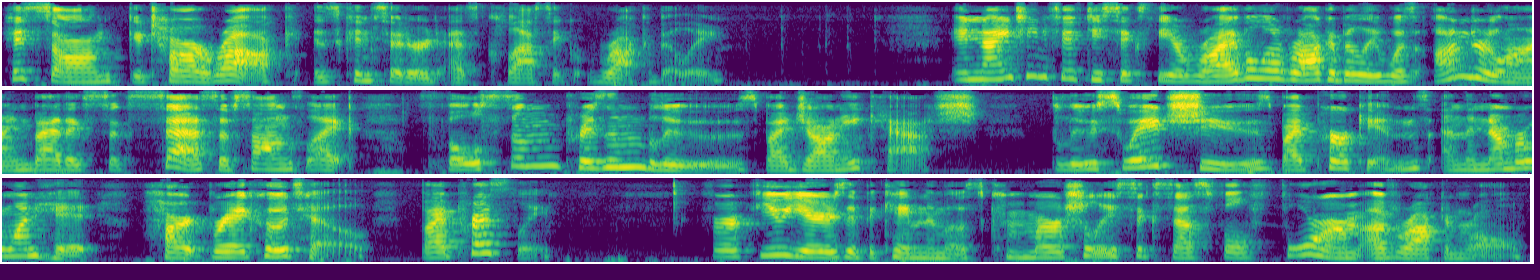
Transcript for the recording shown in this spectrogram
His song Guitar Rock is considered as classic rockabilly. In 1956, the arrival of rockabilly was underlined by the success of songs like Folsom Prison Blues by Johnny Cash, Blue Suede Shoes by Perkins, and the number one hit Heartbreak Hotel by Presley. For a few years, it became the most commercially successful form of rock and roll.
